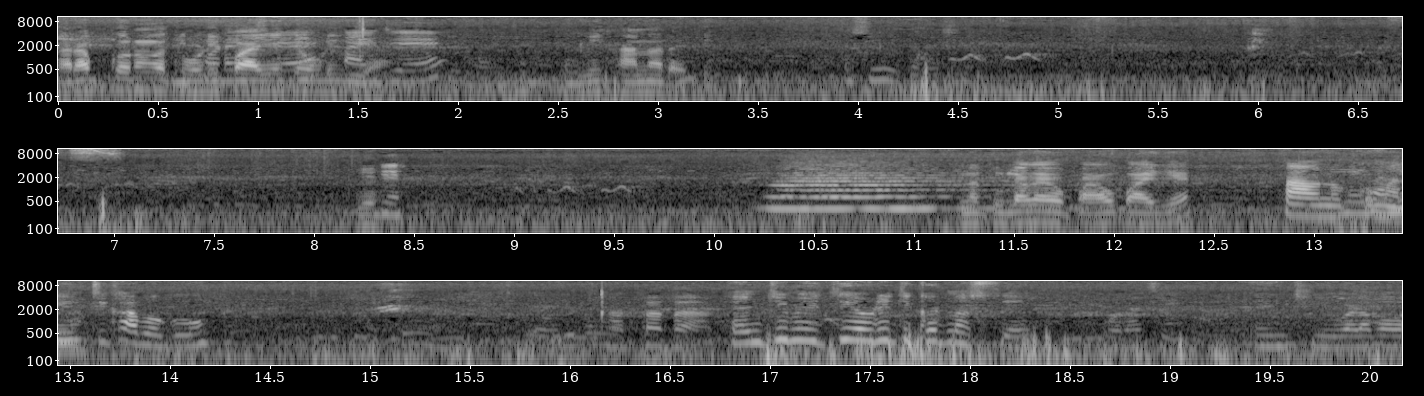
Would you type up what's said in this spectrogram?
खराब करू नका थोडी पाहिजे तेवढीच घ्या. पाहिजे? मी खाणार आहे ती. घे. ना तुला काय पाव पाहिजे? पाव नको मला. मिरची खा बघू. त्यांची मिरची एवढी तिखट नसते. त्यांची वडापाव?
